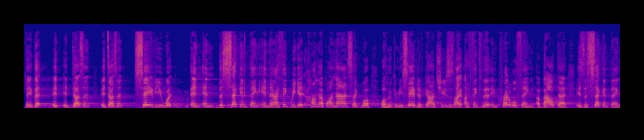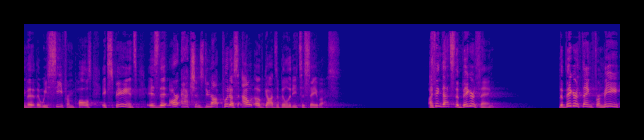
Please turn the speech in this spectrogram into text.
Okay, that it, it doesn't it doesn't save you what and, and the second thing in there, I think we get hung up on that. It's like, well, well, who can be saved if God chooses? I, I think the incredible thing about that is the second thing that, that we see from Paul's experience is that our actions do not put us out of God's ability to save us. I think that's the bigger thing. The bigger thing for me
